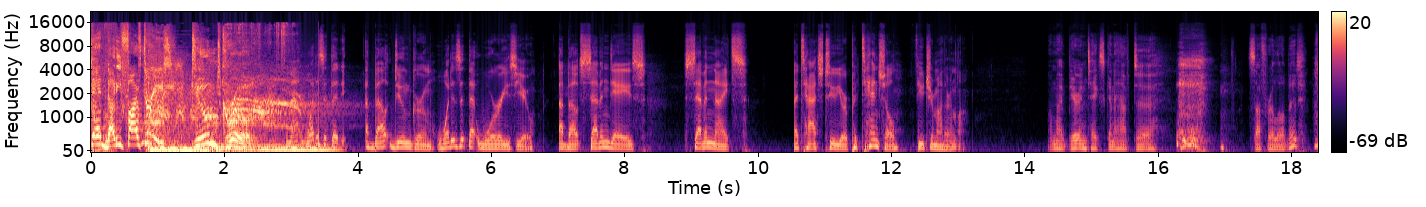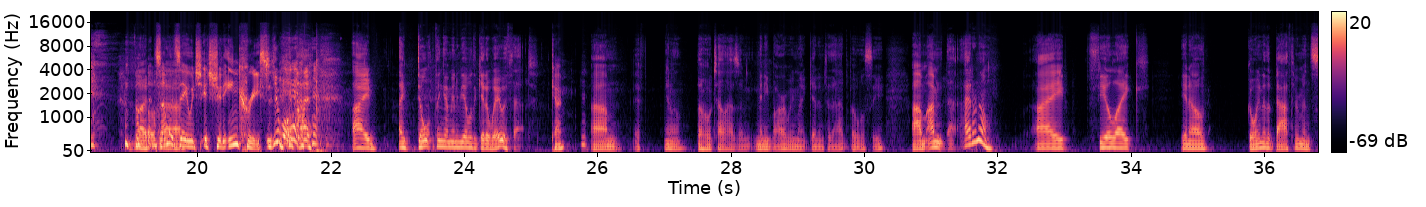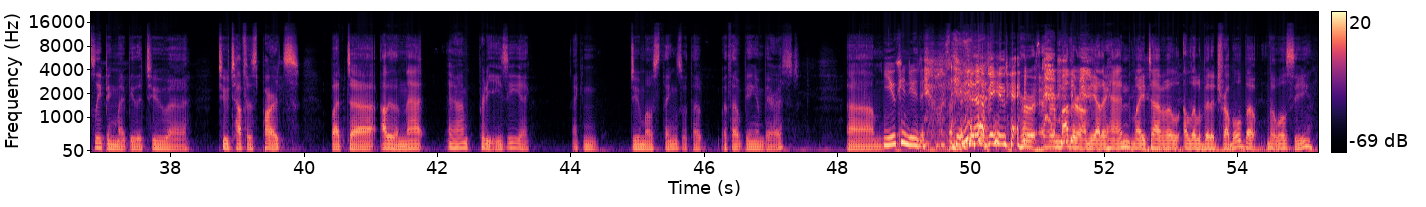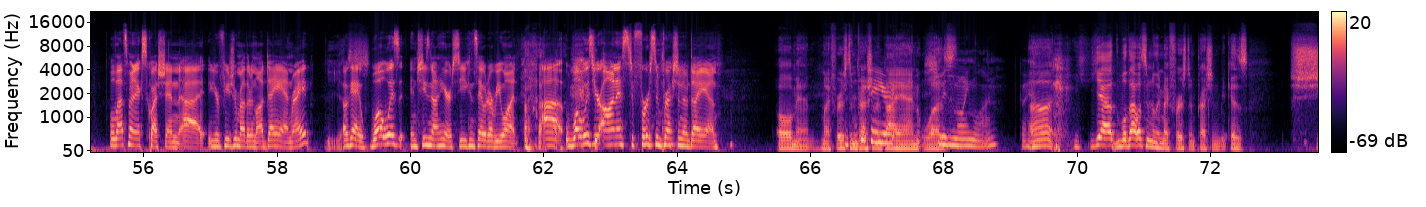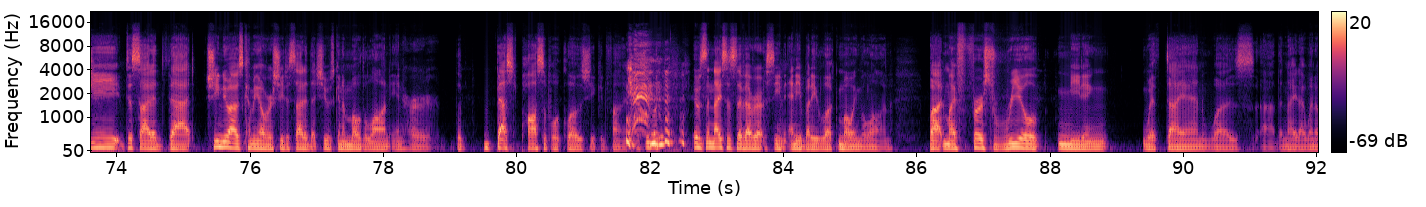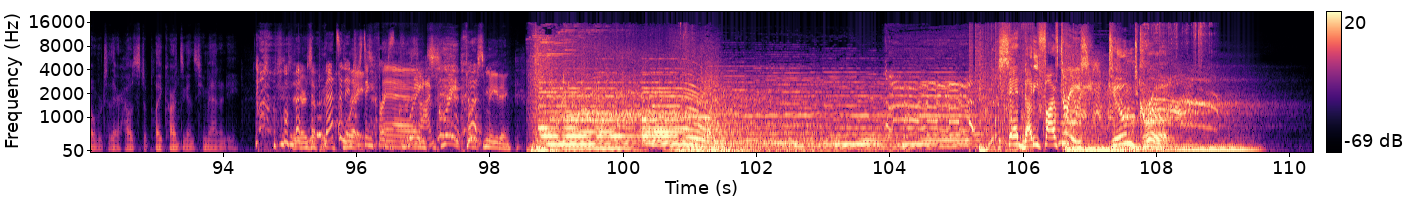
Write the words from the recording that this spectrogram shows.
Z 95.3's Doomed Groom. Matt, what is it that about Doomed Groom? What is it that worries you about seven days, seven nights attached to your potential future mother-in-law? Well, my beer intake's gonna have to suffer a little bit. But Some would uh, say it should increase. yeah, well, I, I I don't think I'm gonna be able to get away with that. Okay. Um, if you know the hotel has a mini bar, we might get into that, but we'll see. Um, I'm I don't know. I feel like you know going to the bathroom and sleeping might be the two uh, two toughest parts, but uh, other than that, you know, I'm pretty easy. I I can do most things without without being embarrassed. Um, You can do this without being embarrassed. her her mother, on the other hand, might have a, a little bit of trouble, but but we'll see. Well, that's my next question. Uh, your future mother-in-law, Diane, right? Yes. Okay. What was? And she's not here, so you can say whatever you want. Uh, what was your honest first impression of Diane? Oh man, my first impression of your- Diane She was. was mowing the lawn. Go ahead. uh, yeah, well, that wasn't really my first impression because she decided that she knew I was coming over. She decided that she was going to mow the lawn in her the best possible clothes she could find. She looked, it was the nicest I've ever seen anybody look mowing the lawn. But my first real meeting with Diane was uh, the night I went over to their house to play Cards Against Humanity. There's a That's an great, interesting first great, time. great first meeting. Z 95.3's Doomed Groom.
